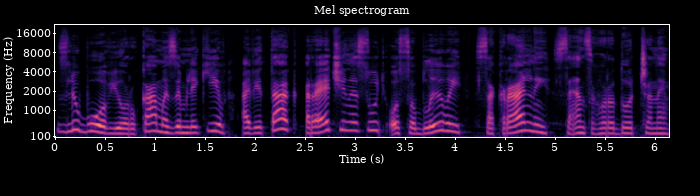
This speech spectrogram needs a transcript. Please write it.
з любов'ю руками земляків. А відтак речі несуть особливий сакральний сенс Городоччини.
